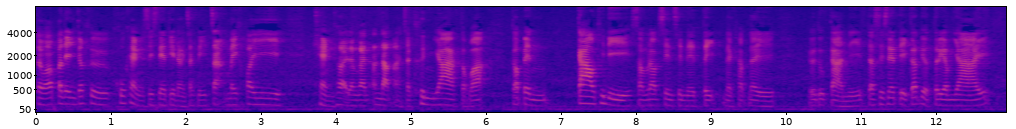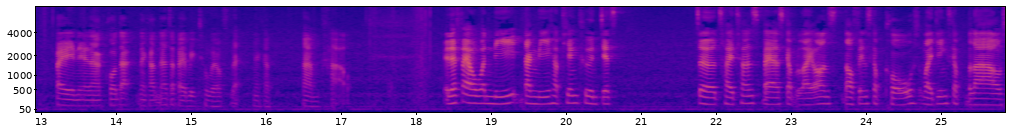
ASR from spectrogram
แต่ว่าประเด็นก็คือคู่แข่งซินซินเนติหลังจากนี้จะไม่ค่อยแข่งเท่าไหร่ดังนั้นอันดับอาจจะขึ้นยากแต่ว่าก็เป็นก้าวที่ดีสำหรับซินซินเนตินะครับใน ฤดูกาลนี้ แต่ซินซินเนติก็เดี๋ยวเตรียมย้ายไปในอนาคตนะครับ น่าจะไป Big 12แหละนะครับ ตามข่าว NFL วันนี้ดังนี้ครับ เที่ยงคืน Jets เจอ Titans Bears กับ Lions Dolphins กับ Colts Vikings กับ Browns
